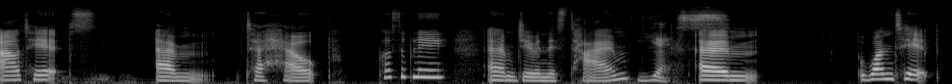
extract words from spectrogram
our tips um to help possibly um during this time Yes. um, one tip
